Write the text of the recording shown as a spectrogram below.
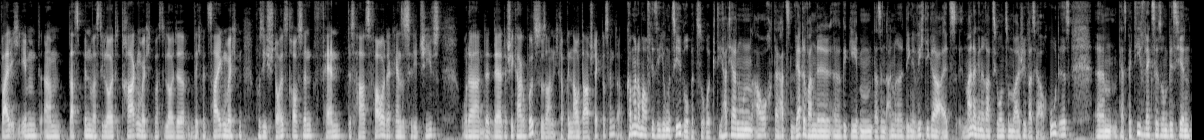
weil ich eben ähm, das bin, was die Leute tragen möchten, was die Leute sich mit zeigen möchten, wo sie stolz drauf sind, Fan des HSV, der Kansas City Chiefs oder der, der, der Chicago Bulls zu sein. Ich glaube, genau da steckt das hinter. Kommen wir nochmal auf diese junge Zielgruppe zurück. Die hat ja nun auch, da hat es einen Wertewandel äh, gegeben, da sind andere Dinge wichtiger als in meiner Generation zum Beispiel, was ja auch gut ist. Ähm, Perspektivwechsel so ein bisschen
